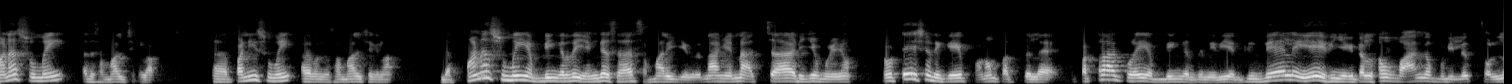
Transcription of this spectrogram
மனசுமை அதை சமாளிச்சுக்கலாம். பனி பணி சுமை அதை கொஞ்சம் சமாளிச்சுக்கலாம். இந்த பண சுமை அப்படிங்கிறத எங்க சார் சமாளிக்கிறது? நாங்க என்ன அச்சா அடிக்க முடியும்? ரொட்டேஷனுக்கே பணம் பத்துல. பற்றாக்குறை அப்படிங்கிறது நிறைய இருக்கு. வேலையே இவங்க எல்லாம் வாங்க முடியல சொல்ல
